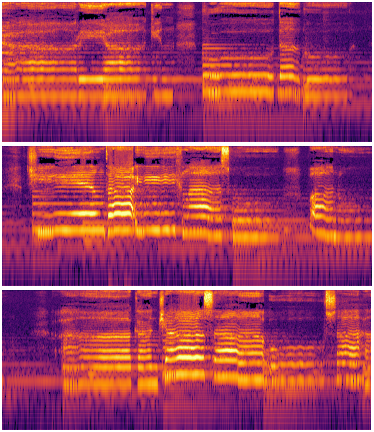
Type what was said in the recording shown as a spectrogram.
Dari yakin ku teguh cinta ikhlasku penuh. Akan jasa usaha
